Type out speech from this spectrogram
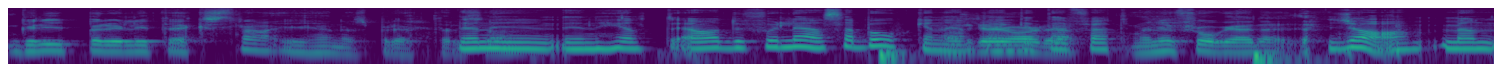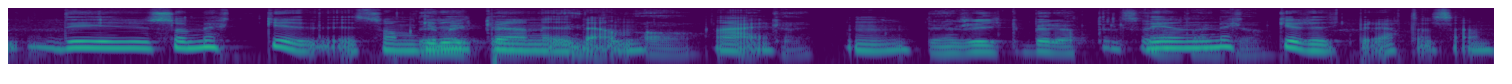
griper dig lite extra i hennes berättelse? Den är, det är helt, ja, du får läsa boken helt enkelt. det. Därför att, Men nu frågar jag dig. ja, men det är ju så mycket som Det griper mycket, en i inte- den. Ja, Nej. okej. Mm. Det är en rik berättelse Det är en enkelt. mycket rik berättelse.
